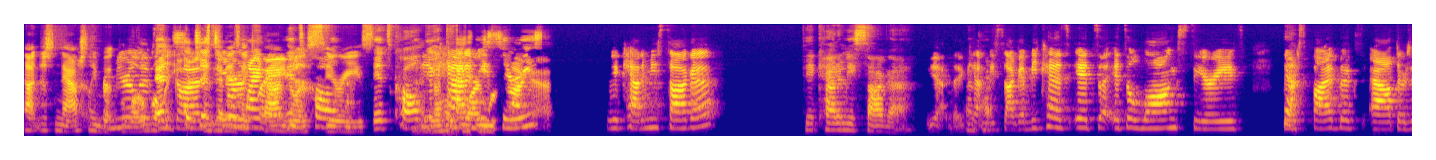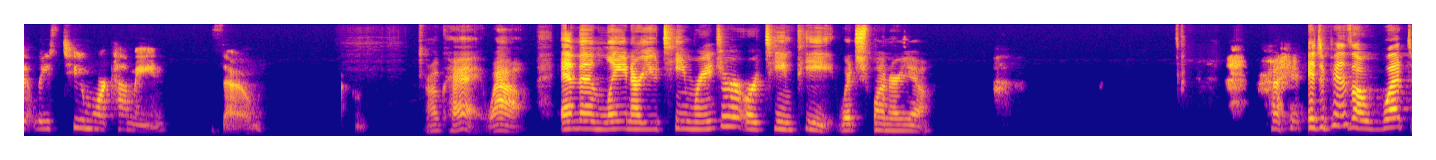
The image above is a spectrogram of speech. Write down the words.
not just nationally but globally. And so just to remind it's called, series. It's called the, the Academy series. Saga. The Academy Saga. The Academy Saga. Yeah, the Academy okay. Saga because it's a it's a long series. There's yeah. five books out. There's at least two more coming. So. Okay. Wow. And then Lane, are you Team Ranger or Team Pete? Which one are you? Right. It depends on what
